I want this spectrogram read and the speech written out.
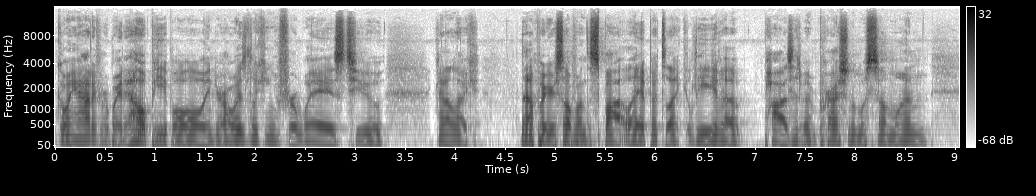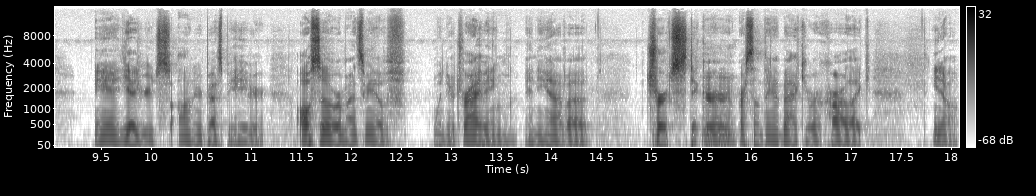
going out of your way to help people and you're always looking for ways to kind of like not put yourself on the spotlight, but to like leave a positive impression with someone, and yeah, you're just on your best behavior. Also, it reminds me of when you're driving and you have a church sticker Mhm. or something in the back of your car, like, you know,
